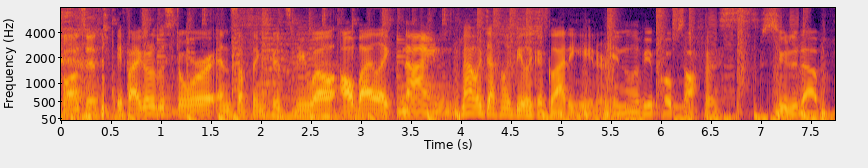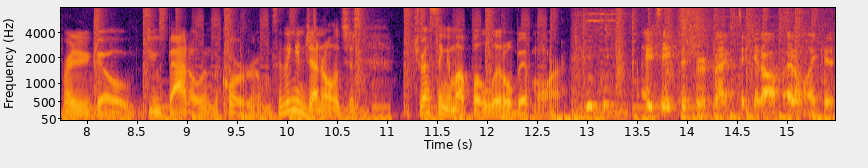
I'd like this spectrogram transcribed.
closet. If I go to the store and something fits me well, I'll buy like nine. Matt would definitely be like a gladiator in Olivia Pope's office, suited up, ready to go do battle in the courtroom. So I think in general, it's just dressing him up a little bit more. I take the shirt back, take it off. I don't like it.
